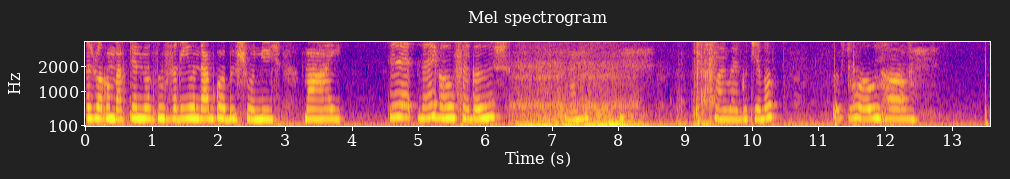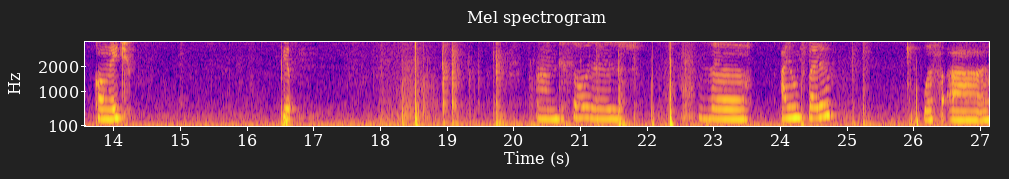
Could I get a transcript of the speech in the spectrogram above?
guys welcome back to another video and I'm going to be showing you my Lego figures. Um, my Lego table first of all we have Carnage. Yep. And third is the Iron Spider with uh,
